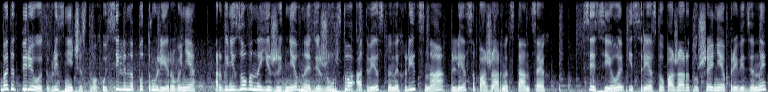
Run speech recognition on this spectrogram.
в этот период в лесничествах усилено патрулирование, организовано ежедневное дежурство ответственных лиц на лесопожарных станциях. Все силы и средства пожаротушения приведены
